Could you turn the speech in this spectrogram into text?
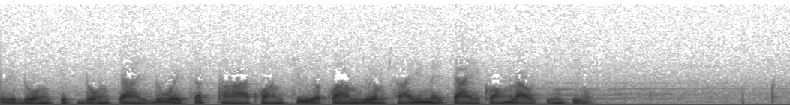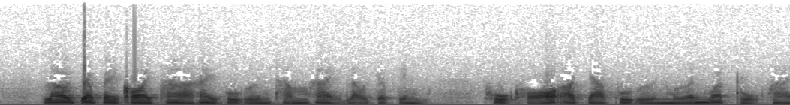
ด้วยดวงจิตดวงใจด้วยศรัทธาความเชื่อความเลื่อมใสในใจของเราจริง ๆ เราจะไปคอยท่าให้ผู้อื่นทำให้ เราจะเป็นผู้ขออาจากผู้อื่นเหมือนวัตถุภาย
